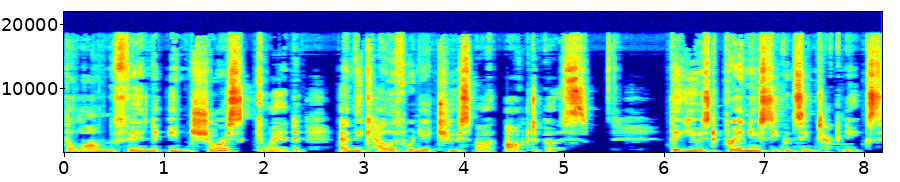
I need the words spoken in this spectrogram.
the longfin inshore squid, and the California two spot octopus. They used brand new sequencing techniques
